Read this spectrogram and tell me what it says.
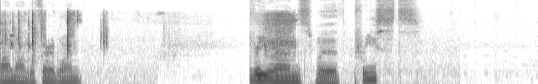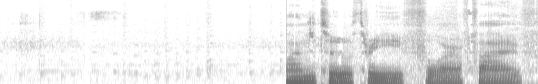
One on the third one. three runs with priests. One, two, three, four, five,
